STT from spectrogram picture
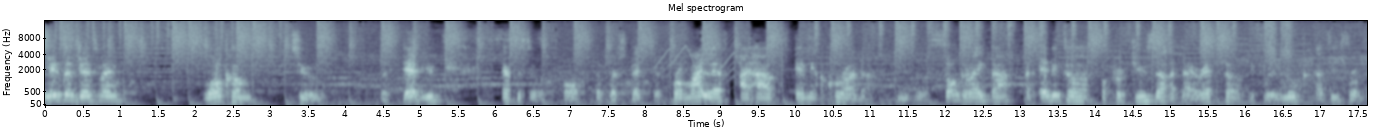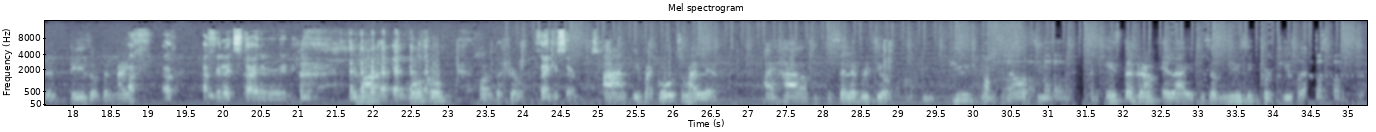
Ladies and gentlemen, welcome to the debut episode of The Perspective. From my left, I have Emi Akurada. He's a songwriter, an editor, a producer, a director. If we look at it from the days of the 90s, I, I, I feel excited already. Iman, welcome on the show. Thank you, sir. And if I go to my left, I have the celebrity of huge personality, an Instagram elite, he's a music producer,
